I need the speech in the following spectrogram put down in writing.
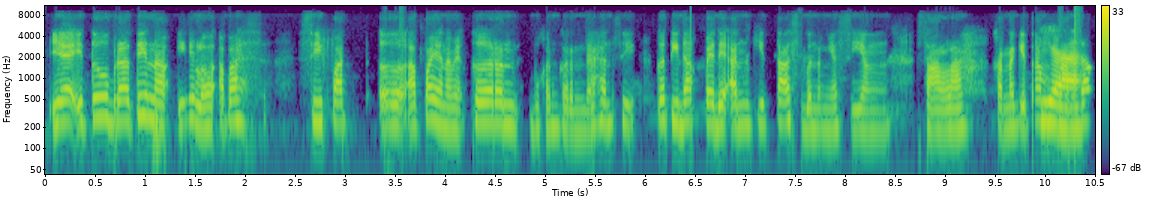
Ya itu berarti nah ini loh apa sifat uh, apa ya namanya keren bukan kerendahan sih ketidakpedean kita sebenarnya sih yang salah. Karena kita yeah. pandang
